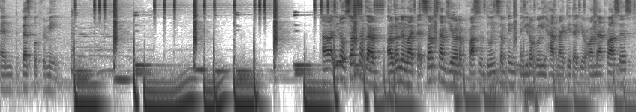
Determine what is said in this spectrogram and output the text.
and the best book for me. Uh, you know, sometimes I've, I learned in life that sometimes you're in a process of doing something and you don't really have an idea that you're on that process.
